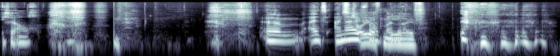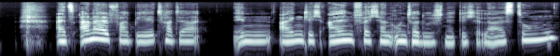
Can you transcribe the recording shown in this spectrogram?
Ich auch. ähm, als Analphabet, Story of my life. als Analphabet hat er in eigentlich allen Fächern unterdurchschnittliche Leistungen,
